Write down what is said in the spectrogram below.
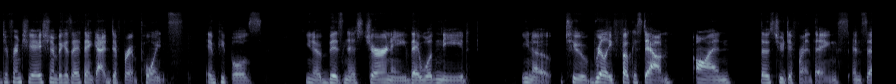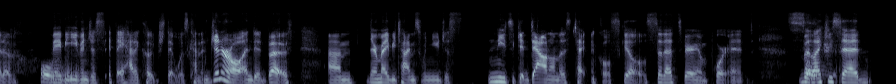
differentiation because I think at different points in people's you know business journey they will need you know to really focus down on those two different things instead of totally. maybe even just if they had a coach that was kind of general and did both um, there may be times when you just need to get down on those technical skills so that's very important so but like true. you said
